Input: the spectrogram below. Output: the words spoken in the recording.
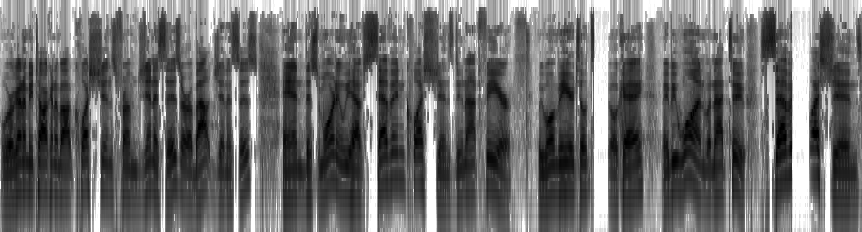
we're going to be talking about questions from Genesis or about Genesis. And this morning we have seven questions. Do not fear. We won't be here till two, okay? Maybe one, but not two. Seven questions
